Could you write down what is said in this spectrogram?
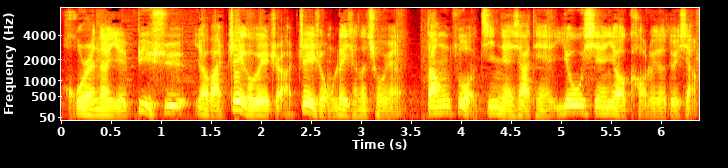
湖人呢也必须要把这个位置啊这种类型的球员当做今年夏天优先要考虑的对象。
